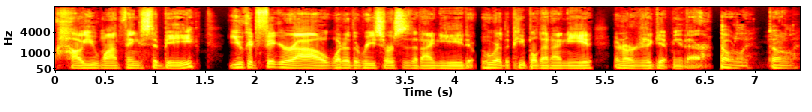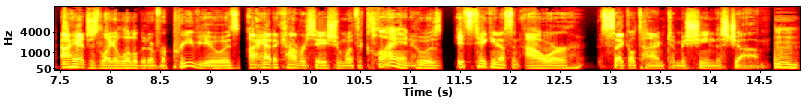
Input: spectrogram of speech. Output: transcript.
how you want things to be, you could figure out what are the resources that I need, who are the people that I need in order to get me there. totally, totally. I had just like a little bit of a preview is I had a conversation with a client who was it's taking us an hour cycle time to machine this job. Mhm.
